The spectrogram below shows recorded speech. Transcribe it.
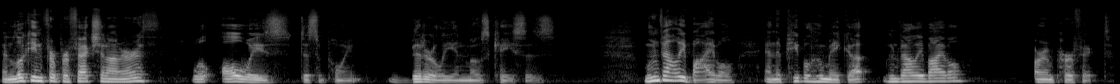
And looking for perfection on earth will always disappoint, bitterly in most cases. Moon Valley Bible and the people who make up Moon Valley Bible are imperfect.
